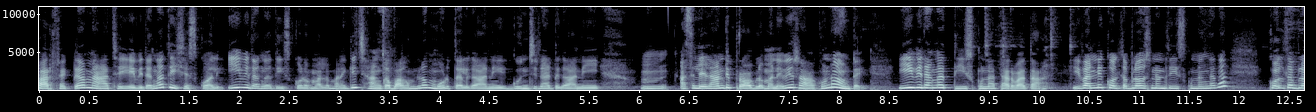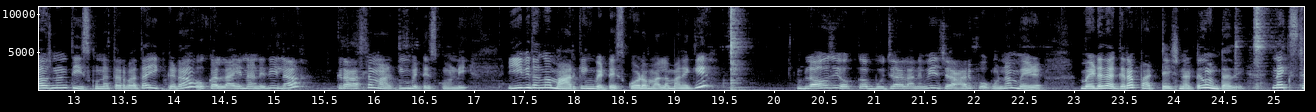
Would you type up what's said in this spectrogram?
పర్ఫెక్ట్గా మ్యాచ్ అయ్యే విధంగా తీసేసుకోవాలి. ఈ విధంగా తీసుకోవడం వల్ల మనకి చంక భాగంలో ముడతలు కానీ గుంజినట్టు కానీ అసలు ఎలాంటి ప్రాబ్లం అనేవి రాకుండా ఉంటాయి. ఈ విధంగా తీసుకున్న తర్వాత ఇవన్నీ కొలత బ్లౌజ్ నుండి తీసుకున్నాం కదా? కొలత బ్లౌజ్ నుండి తీసుకున్న తర్వాత ఇక్కడ ఒక లైన్ అనేది ఇలా క్రాస్లో మార్కింగ్ పెట్టేసుకోండి. ఈ విధంగా మార్కింగ్ పెట్టేసుకోవడం వల్ల మనకి బ్లౌజ్ యొక్క భుజాలు అనేవి జారిపోకుండా మెడ మెడ దగ్గర పట్టేసినట్టు ఉంటుంది. నెక్స్ట్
